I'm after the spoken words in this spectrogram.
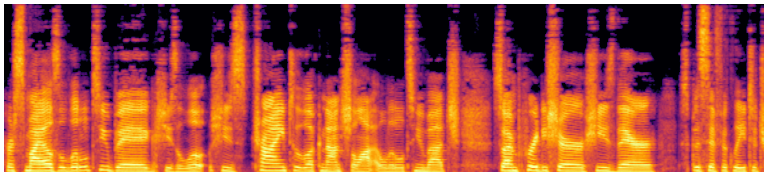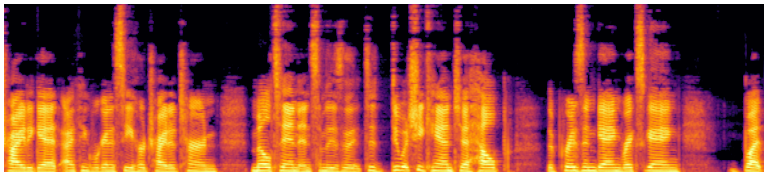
her smile's a little too big. She's a little she's trying to look nonchalant a little too much. So I'm pretty sure she's there specifically to try to get I think we're going to see her try to turn Milton and some of these to do what she can to help the prison gang, Rick's gang, but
